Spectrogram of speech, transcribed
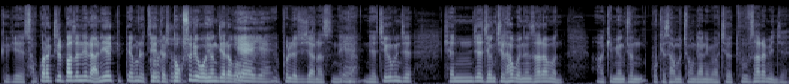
그게 손가락질 받을 일은 아니었기 때문에 저희들 그렇죠. 독수리 오형제라고 예, 예. 불려주지 않았습니까? 예. 네, 지금은 이제 현재 정치를 하고 있는 사람은 아, 김영춘 국회 사무총장님하고 저두 사람이 이제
